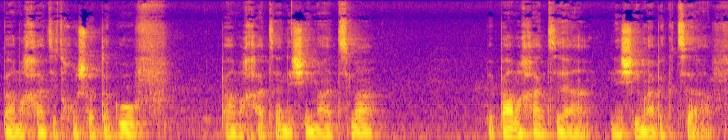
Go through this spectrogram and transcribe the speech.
פעם אחת זה תחושות הגוף, פעם אחת זה הנשימה עצמה, ופעם אחת זה הנשימה בקצה האף.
